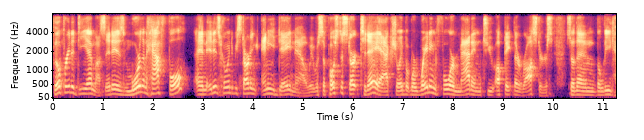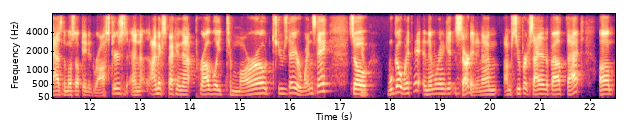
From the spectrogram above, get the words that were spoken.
Feel free to DM us. It is more than half full and it is going to be starting any day now. It was supposed to start today, actually, but we're waiting for Madden to update their rosters. So then the league has the most updated rosters, and I'm expecting that probably tomorrow, Tuesday or Wednesday. So yep. we'll go with it, and then we're gonna get started. And I'm I'm super excited about that. Um,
